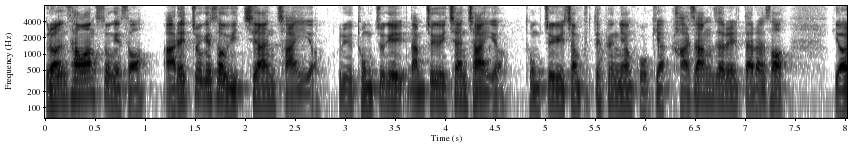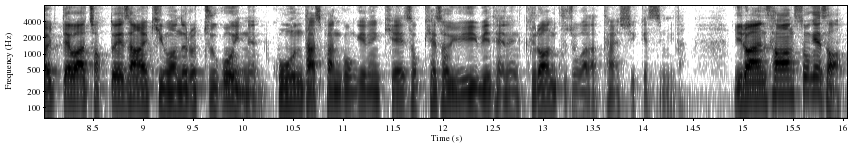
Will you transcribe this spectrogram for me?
그런 상황 속에서 아래쪽에서 위치한 자이어 그리고 동쪽에 남쪽에 위치한 자이어 동쪽에 위치한 북태평양 고기압 가장자를 따라서 열대와 적도 해상을 기원으로 두고 있는 고온 다습한 공기는 계속해서 유입이 되는 그런 구조가 나타날 수 있겠습니다. 이러한 상황 속에서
